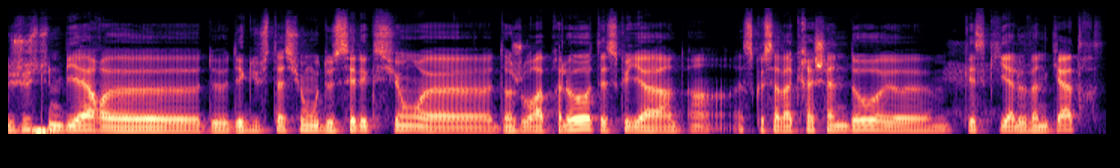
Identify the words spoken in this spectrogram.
juste une bière de dégustation ou de sélection d'un jour après l'autre? Est-ce qu'il y a est-ce que ça va crescendo Qu'est-ce qu'il y a le 24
